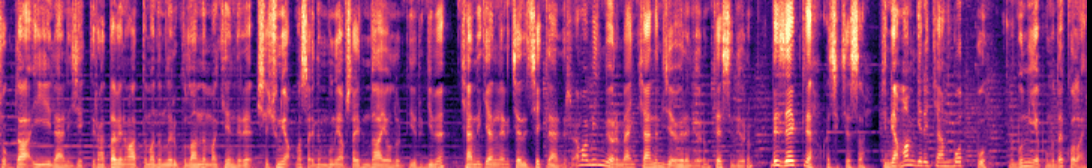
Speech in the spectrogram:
çok daha iyi ilerleyecektir. Hatta benim attığım adımları kullandığım makineleri işte şunu yapmasaydım bunu yapsaydım daha iyi olur diyor gibi kendi kendilerini çelişeceklerdir. Ama bilmiyorum ben kendimce öğreniyorum, test ediyorum ve zevkli açıkçası. Şimdi yapmam gereken bot bu. Ve bunun yapımı da kolay.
